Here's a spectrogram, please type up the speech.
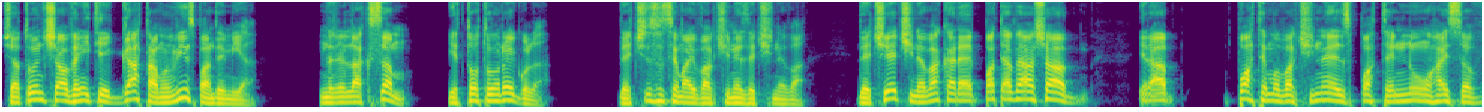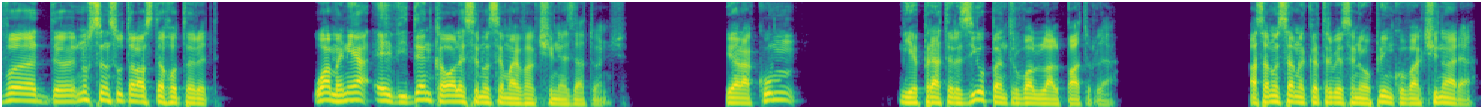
Și atunci au venit ei, gata, am învins pandemia. Ne relaxăm, e totul în regulă. De ce să se mai vaccineze cineva? De ce cineva care poate avea așa, era, poate mă vaccinez, poate nu, hai să văd, nu sunt 100% hotărât. Oamenii evident că au ales să nu se mai vaccineze atunci. Iar acum e prea târziu pentru valul al patrulea. Asta nu înseamnă că trebuie să ne oprim cu vaccinarea,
